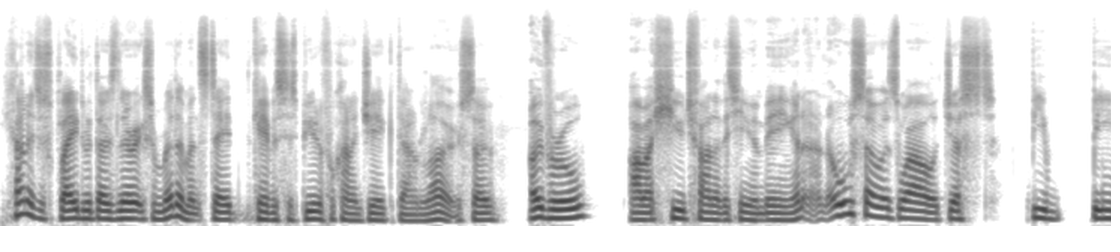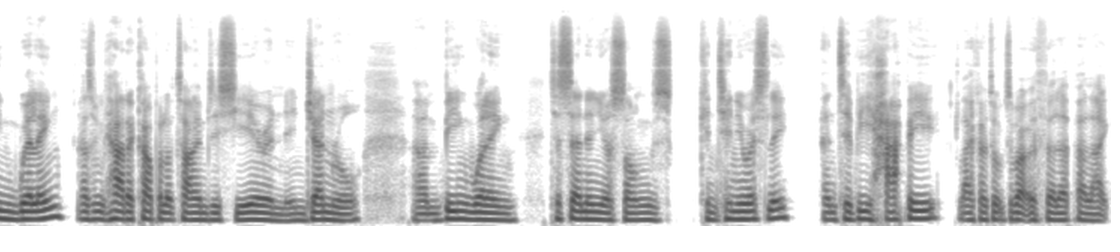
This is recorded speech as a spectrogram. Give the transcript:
He kind of just played with those lyrics and rhythm and stayed, gave us this beautiful kind of jig down low. So overall, I'm a huge fan of this human being, and, and also as well, just be being willing, as we've had a couple of times this year, and in general, um, being willing to send in your songs continuously and to be happy, like I talked about with Philippa, like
